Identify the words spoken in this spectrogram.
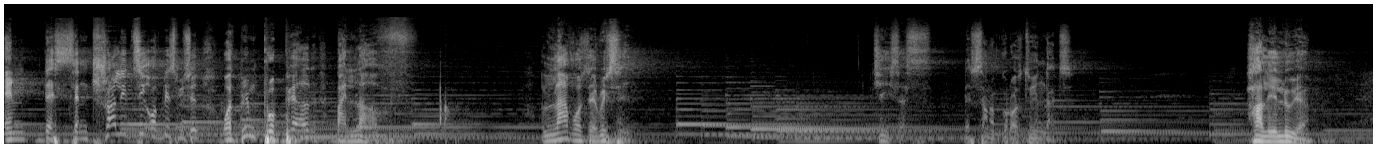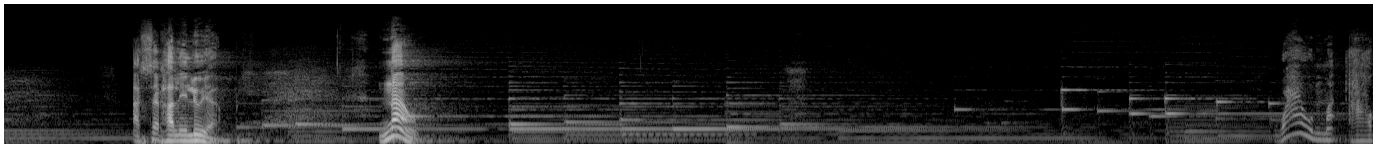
And the centrality of this mission was being propelled by love. Love was the reason. Jesus, the Son of God, was doing that. Hallelujah. I said, Hallelujah. Now, why would my, our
